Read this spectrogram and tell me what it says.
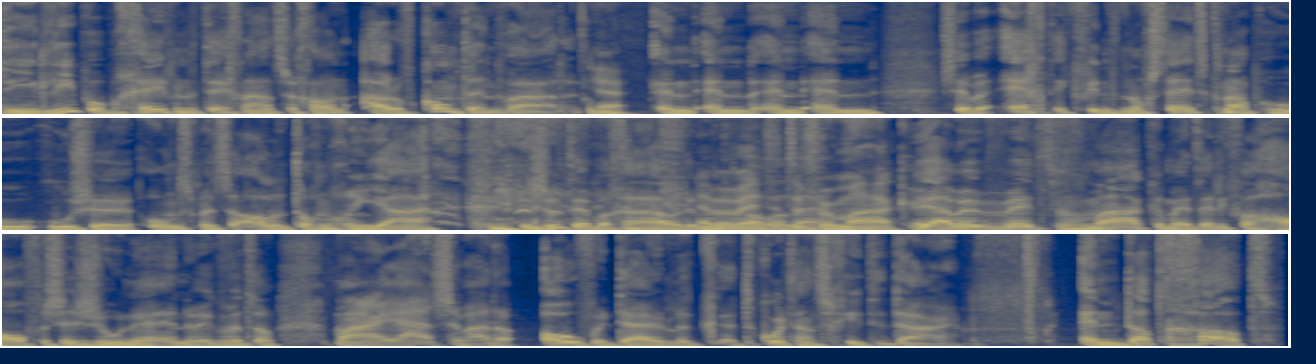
die liepen op een gegeven moment tegenaan dat ze gewoon out of content waren. Ja. En, en, en, en ze hebben echt, ik vind het nog steeds knap hoe, hoe ze ons met z'n allen toch nog een jaar zoet hebben gehouden. En we weten te vermaken. Ja, we hebben weten te vermaken met weet ik veel halve seizoenen en weet ik wat. Maar ja, ze waren overduidelijk tekort aan het schieten daar. En dat gat,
